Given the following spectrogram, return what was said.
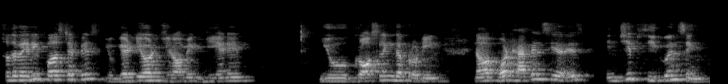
So the very first step is you get your genomic DNA, you cross-link the protein. Now what happens here is in chip sequencing,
